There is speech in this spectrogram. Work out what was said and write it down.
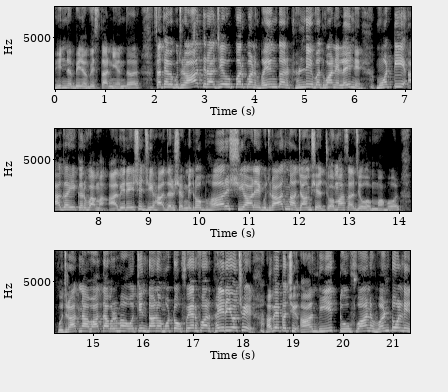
ભિન્ન ભિન્ન વિસ્તારની અંદર સાથે હવે ગુજરાત રાજ્ય ઉપર પણ ભયંકર ઠંડી વધવાને લઈને મોટી આગાહી કરવામાં આવી રહી છે. જી હા, દર્શક મિત્રો, ભર શિયાળે ગુજરાતમાં જામશે ચોમાસા જેવો માહોલ. ગુજરાતના વાતાવરણમાં ઓચિંતાનો મોટો ફેરફાર થઈ રહ્યો છે. હવે પછી આંધી, તુફાન વંટોલની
